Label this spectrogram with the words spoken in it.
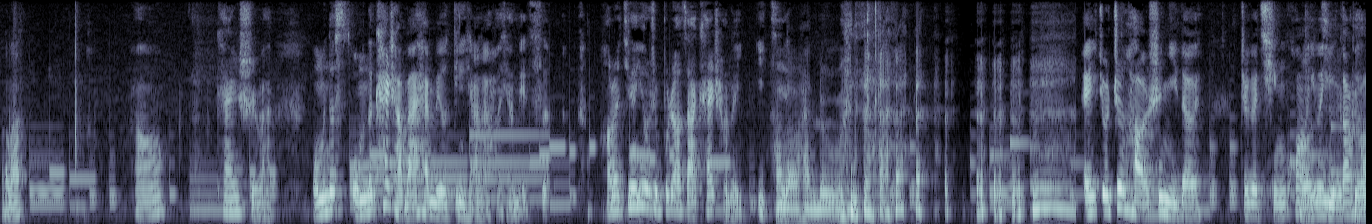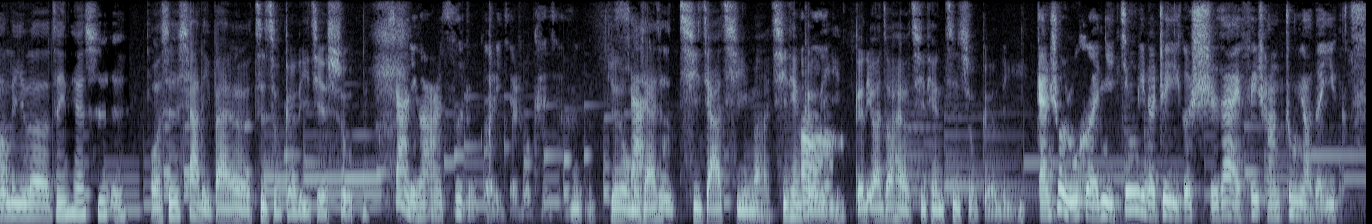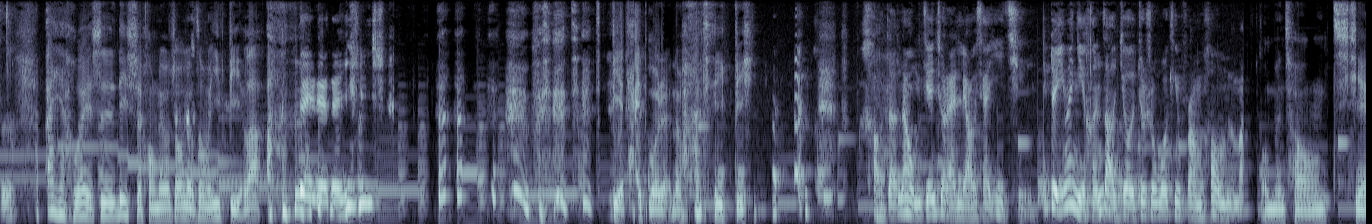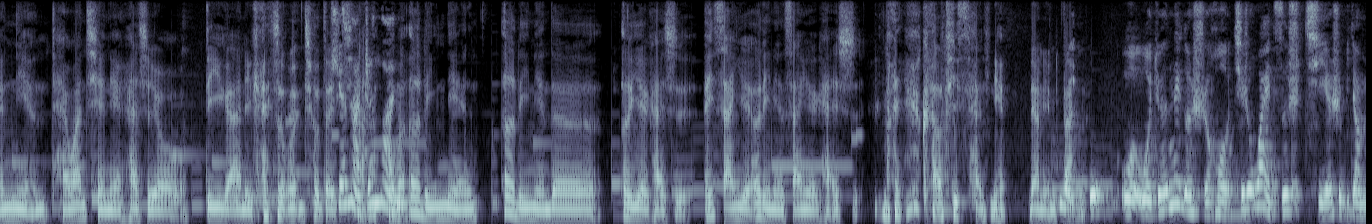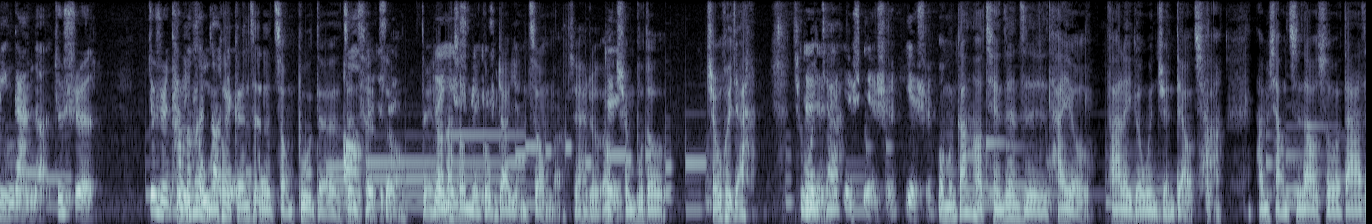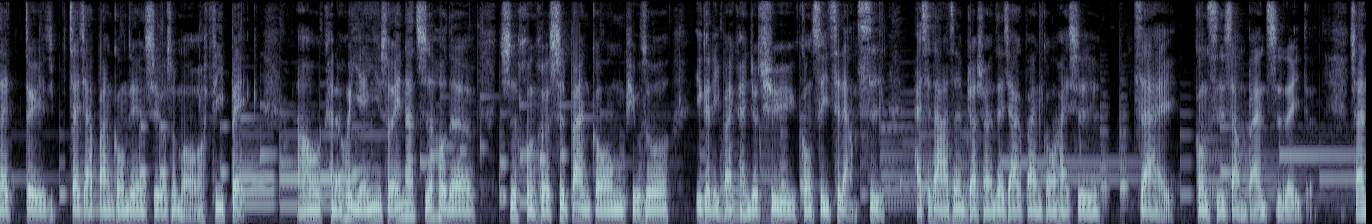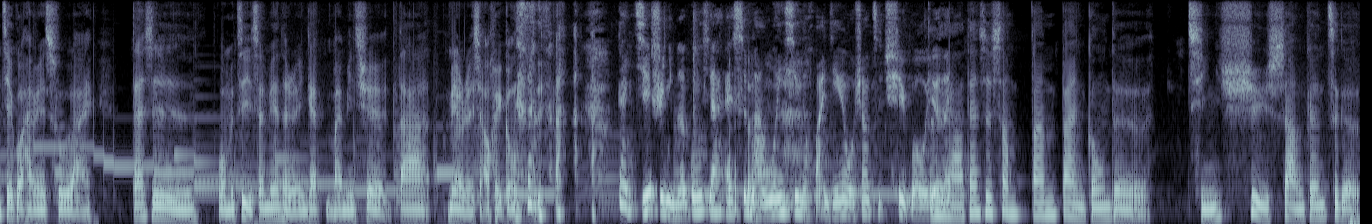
好了，好，开始吧。我们的我们的开场白还没有定下来，好像每次。好了，今天又是不知道咋开场的一集。Hello，Hello，哎，就正好是你的这个情况，因为你刚隔好离了。今天是我是下礼拜二自主隔离结束，下礼拜二自主隔离结束，我看一下。嗯，就是我们现在是七加七嘛，七天隔离，哦隔离完之后还有七天自主隔离。感受如何？你经历了这一个时代非常重要的一次。哎呀，我也是历史洪流中有这么一笔了，对对对，因为是这 笔也太多人了吧？这一笔，好的，那我们今天就来聊一下疫情。对，因为你很早就就是 working from home 了嘛。我们从前年台湾前年开始有第一个案例开始，我们就在天哪真的啊我们二零年二零年的二月开始，哎，三月二零年三月开始，快要第三年，两年半了。我我我觉得那个时候，其实外资是企业是比较敏感的，就是就是他们因为我们很早就会跟着总部的政策哦对对对走，对，然后那时候美国比较严重嘛，所以他就哦全部都全部回家，回家对，。也是也是也是。我们刚好前阵子他有发了一个问卷调查，他们想知道说大家在对于在家办公这件事有什么 feedback，然后可能会研议说，哎，那之后的是混合式办公，比如说一个礼拜可能就去公司一次两次，还是大家真的比较喜欢在家办公，还是在公司上班之类的。虽然结果还没出来，但是我们自己身边的人应该蛮明确，大家没有人想要回公司。但即使你们的公司还是蛮温馨的环境，因为我上次去过，我觉得对啊，但是上班办公的情绪上跟这个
